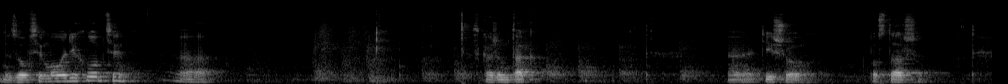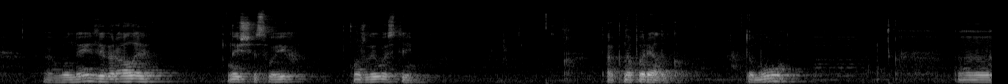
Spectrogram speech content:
не зовсім молоді хлопці, скажімо так, е, ті, що постарше, вони зіграли нижче своїх можливостей так, на порядок. Тому е,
